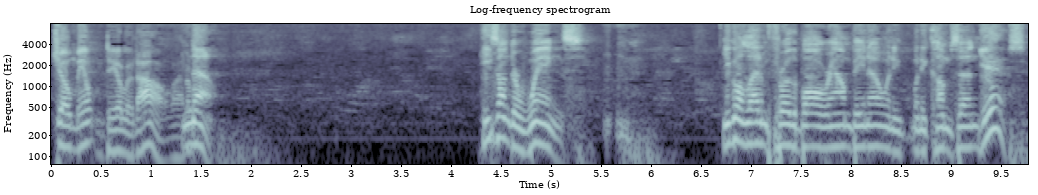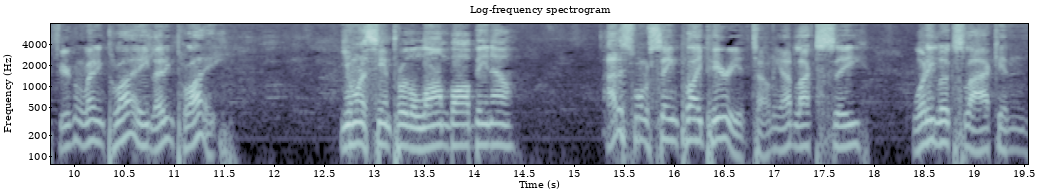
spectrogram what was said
Joe Milton deal at all. I don't- No. He's under wings. You gonna let him throw the ball around, Bino, when he when he comes in? Yes. If you're going to let him play, let him play. You want to see him throw the long ball, Bino? I just want to see him play. Period, Tony. I'd like to see what he looks like in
